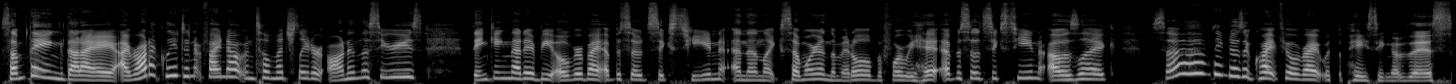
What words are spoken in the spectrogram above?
something that i ironically didn't find out until much later on in the series thinking that it'd be over by episode 16 and then like somewhere in the middle before we hit episode 16 i was like something doesn't quite feel right with the pacing of this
